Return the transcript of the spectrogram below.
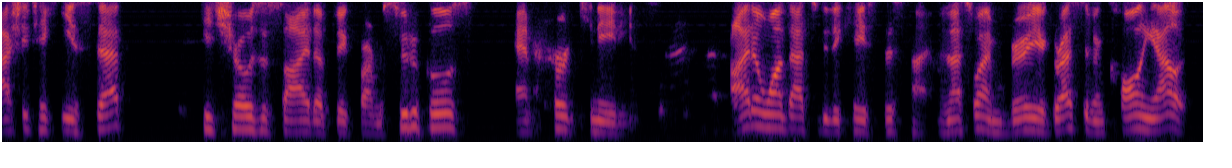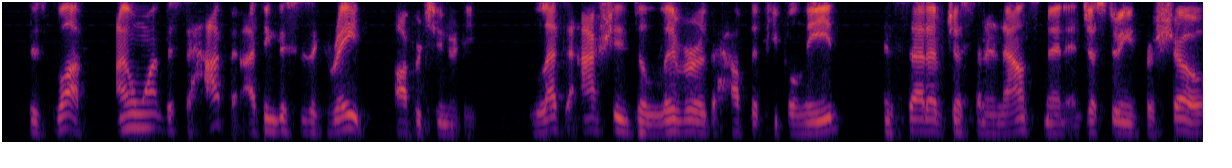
actually taking a step, he chose the side of big pharmaceuticals and hurt Canadians. I don't want that to be the case this time. And that's why I'm very aggressive in calling out this bluff. I don't want this to happen. I think this is a great opportunity. Let's actually deliver the help that people need instead of just an announcement and just doing it for show.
